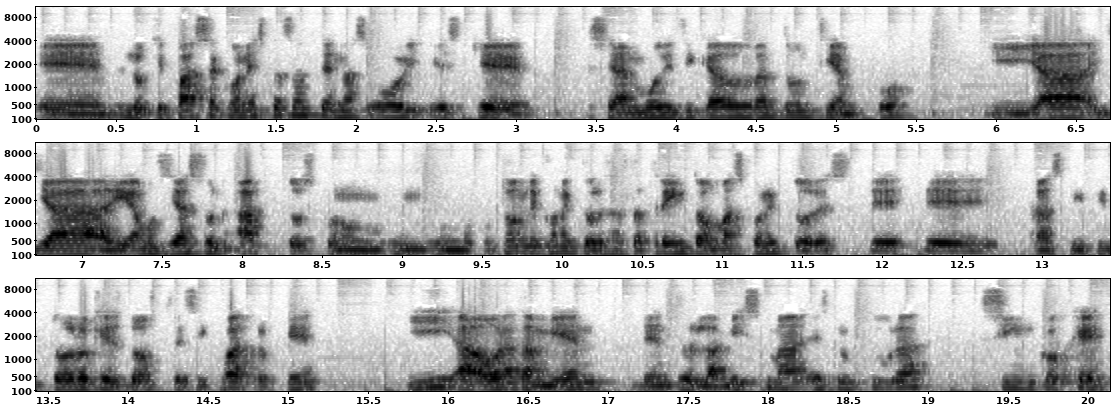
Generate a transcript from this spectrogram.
Eh, lo que pasa con estas antenas hoy es que se han modificado durante un tiempo y ya, ya digamos, ya son aptos con un, un, montón de conectores, hasta 30 o más conectores, de, de, transmitir todo lo que es 2, 3 y 4G. Y ahora también dentro de la misma estructura 5G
